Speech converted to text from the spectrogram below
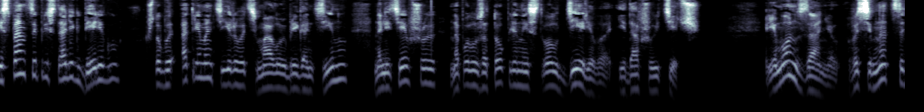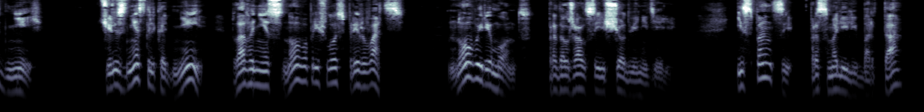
Испанцы пристали к берегу, чтобы отремонтировать малую бригантину, налетевшую на полузатопленный ствол дерева и давшую течь. Ремонт занял 18 дней. Через несколько дней плавание снова пришлось прервать. Новый ремонт продолжался еще две недели. Испанцы просмолили борта,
